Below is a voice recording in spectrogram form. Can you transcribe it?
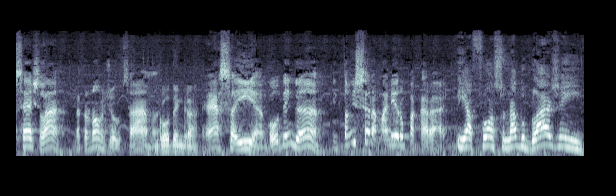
007 lá. Como é que é o nome do jogo dessa arma? Golden Gun. Essa aí, a Golden Gun. Então isso era maneiro pra caralho. E Afonso, na dublagem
